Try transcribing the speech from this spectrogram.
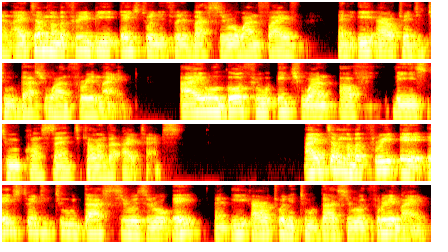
And item number 3B, H23-015 and ER22-139. I will go through each one of these two consent calendar items. Item number 3A, H22-008 and ER22-039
